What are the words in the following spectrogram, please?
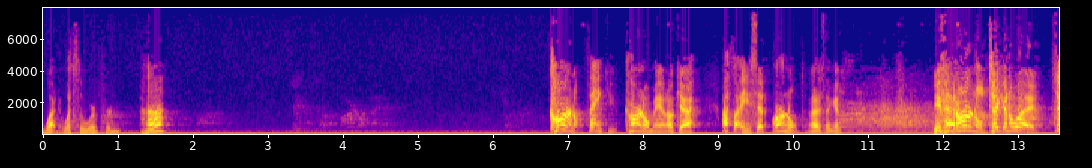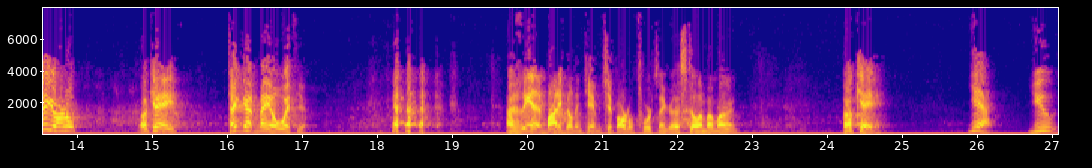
what? What's the word for? Huh? Carnal. Thank you. Carnal man. Okay. I thought he said Arnold, and I was thinking, you've had Arnold taken away. See Arnold. Okay. Take that veil with you. I was thinking that bodybuilding championship, Arnold Schwarzenegger. That's still in my mind. Okay. Yeah. You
